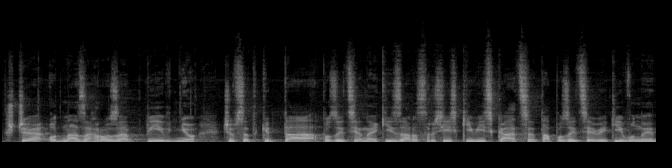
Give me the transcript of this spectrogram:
ще одна загроза півдню? Чи все-таки та позиція, на якій зараз російські війська, це та позиція, в якій вони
